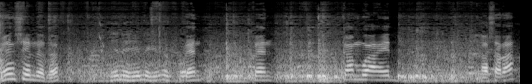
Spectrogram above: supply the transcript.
Yan sila to? Yan, yan, yan. Pen, pen. Kam wahid. Masarap?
